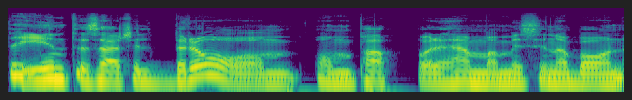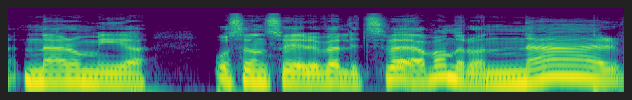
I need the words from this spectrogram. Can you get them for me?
det är inte särskilt bra om, om pappor är hemma med sina barn när de är, och sen så är det väldigt svävande då, när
